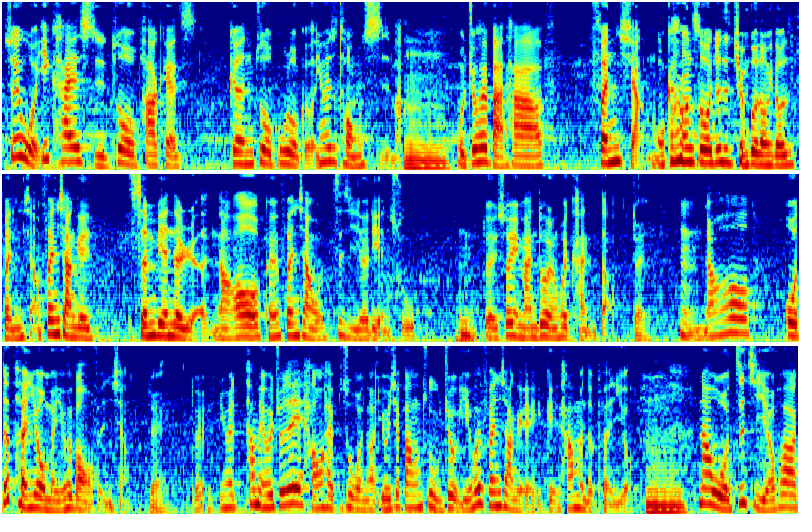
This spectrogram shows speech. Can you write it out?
所以我一开始做 podcast 跟做部落格，因为是同时嘛，嗯，我就会把它分享。我刚刚说就是全部的东西都是分享，分享给身边的人，然后可能分享我自己的脸书。嗯，对，所以蛮多人会看到。对，嗯，然后我的朋友们也会帮我分享。对。对，因为他们也会觉得哎，好像还不错，然后有一些帮助，就也会分享给给他们的朋友。嗯，那我自己的话，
